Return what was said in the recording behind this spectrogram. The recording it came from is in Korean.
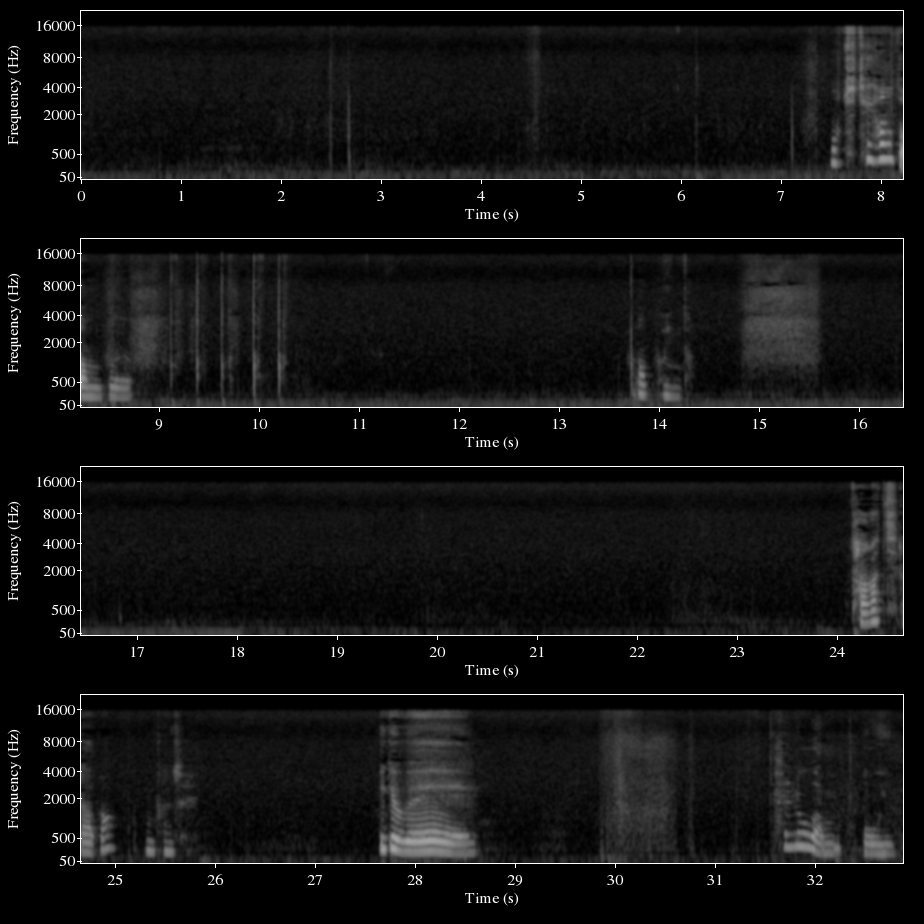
어, 채팅이 하나도 안 보여. 어, 보인다. 다 같이 라방? 무슨 소리? 이게 왜 팔로우 안, 오, 이거.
